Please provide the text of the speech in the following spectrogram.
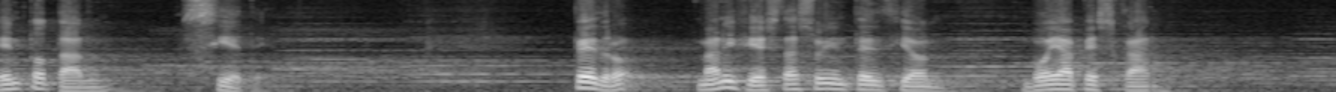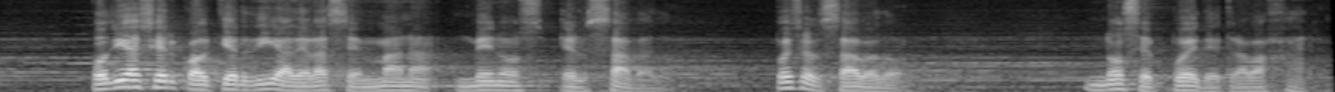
en total siete. Pedro manifiesta su intención, voy a pescar. Podría ser cualquier día de la semana menos el sábado, pues el sábado no se puede trabajar.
